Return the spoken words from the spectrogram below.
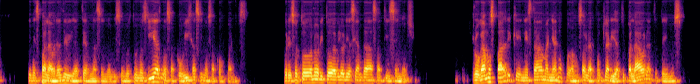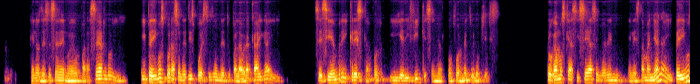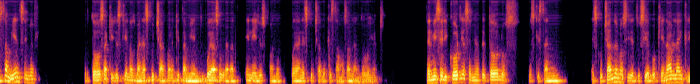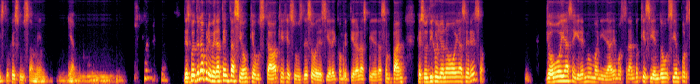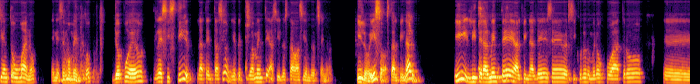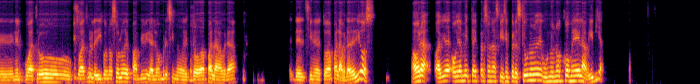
tienes palabras de vida eterna, Señor, y solo tú nos guías, nos acobijas y nos acompañas. Por eso todo honor y toda gloria sean dadas a ti, Señor. Rogamos, Padre, que en esta mañana podamos hablar con claridad tu palabra. Te pedimos que nos des ese de nuevo para hacerlo y, y pedimos corazones dispuestos donde tu palabra caiga y se siembre y crezca por, y edifique, Señor, conforme tú lo quieres. Rogamos que así sea, Señor, en, esta mañana y pedimos también, Señor, por todos aquellos que nos van a escuchar para que también tú puedas obrar en ellos cuando puedan escuchar lo que estamos hablando hoy aquí. Ten misericordia, Señor, de todos los, los que están escuchándonos y de tu siervo quien habla en Cristo Jesús. Amén y amén. Después de la primera tentación que buscaba que Jesús desobedeciera y convirtiera las piedras en pan, Jesús dijo, yo no voy a hacer eso. Yo voy a seguir en mi humanidad demostrando que siendo 100% humano en ese momento, yo puedo resistir la tentación. Y efectivamente así lo estaba haciendo el Señor. Y lo hizo hasta el final. Y literalmente al final de ese versículo número 4, eh, en el 4, 4 le dijo, no solo de pan vivirá el hombre, sino de toda palabra, de, sino de toda palabra de Dios. Ahora, obviamente hay personas que dicen, pero es que uno, uno no come de la Biblia.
